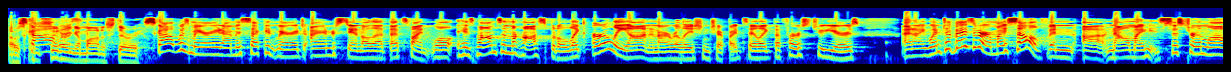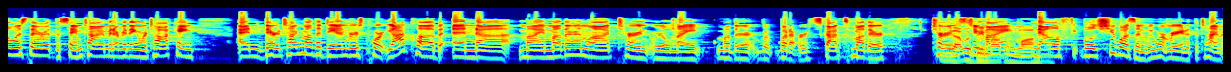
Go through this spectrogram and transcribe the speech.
I was Scott considering was- a monastery. Scott was married. I'm his second marriage. I understand all that. That's fine. Well, his mom's in the hospital, like early on in our relationship. I'd say like the first two years. And I went to visit her myself. And uh, now my sister in law was there at the same time and everything. We're talking. And they were talking about the Danversport Yacht Club. And uh, my mother in law turned, well, my mother, whatever, Scott's mother turns to my now, well, she wasn't. We weren't married at the time.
